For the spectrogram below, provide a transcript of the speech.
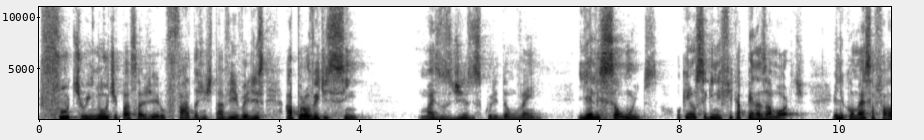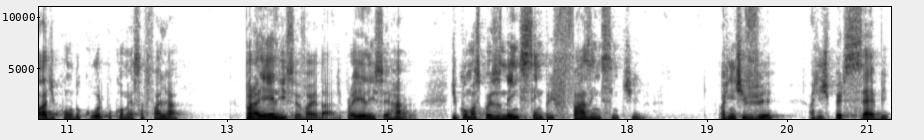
fútil, inútil e passageiro o fato da gente estar vivo. Ele diz: aproveite sim, mas os dias de escuridão vêm. E eles são muitos. O que não significa apenas a morte. Ele começa a falar de quando o corpo começa a falhar. Para ele isso é vaidade, para ele isso é errável. De como as coisas nem sempre fazem sentido. A gente vê, a gente percebe,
